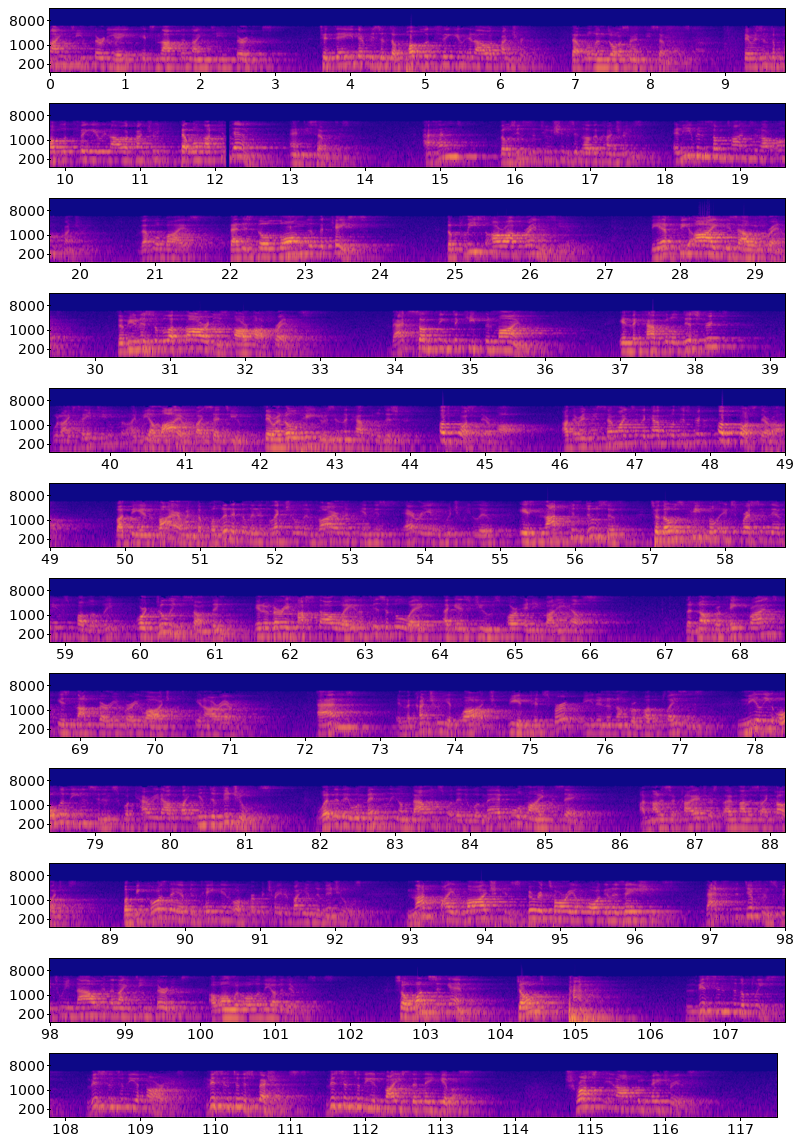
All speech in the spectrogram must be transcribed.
1938, it's not the 1930s. Today, there isn't a public figure in our country that will endorse anti Semitism. There isn't a public figure in our country that will not condemn anti Semitism. And those institutions in other countries, and even sometimes in our own country, that were biased, that is no longer the case. The police are our friends here. The FBI is our friend. The municipal authorities are our friends. That's something to keep in mind. In the capital district, would I say to you, could I be a liar if I said to you, there are no haters in the capital district? Of course there are. Are there anti Semites in the capital district? Of course there are. But the environment, the political and intellectual environment in this area in which we live, is not conducive to those people expressing their views publicly or doing something in a very hostile way, in a physical way, against Jews or anybody else. The number of hate crimes is not very, very large in our area. And in the country at large, be it Pittsburgh, be it in a number of other places, nearly all of the incidents were carried out by individuals. Whether they were mentally unbalanced, whether they were mad, who am I to say? I'm not a psychiatrist, I'm not a psychologist. But because they have been taken or perpetrated by individuals, not by large conspiratorial organizations, that's the difference between now and the 1930s, along with all of the other differences. So, once again, don't panic. Listen to the police, listen to the authorities, listen to the specialists, listen to the advice that they give us. Trust in our compatriots.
